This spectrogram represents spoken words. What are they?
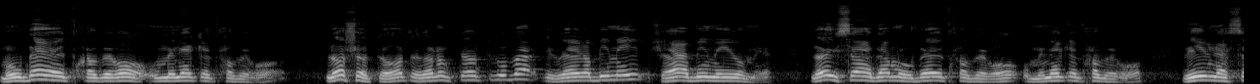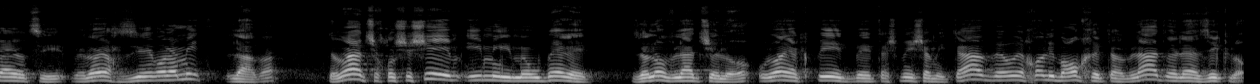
מעוברת חברו ומנקת חברו, לא שותות ולא נותנות כתובה, דברי רבי מאיר, שהיה רבי מאיר אומר, לא יישא אדם מעוברת חברו ומנקת חברו, ואם נשא יוציא ולא יחזיר עולמית. למה? כיוון שחוששים אם היא מעוברת זה לא ולד שלו, הוא לא יקפיד בתשמיש המיטה והוא יכול לבעוך את הוולד ולהזיק לו.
